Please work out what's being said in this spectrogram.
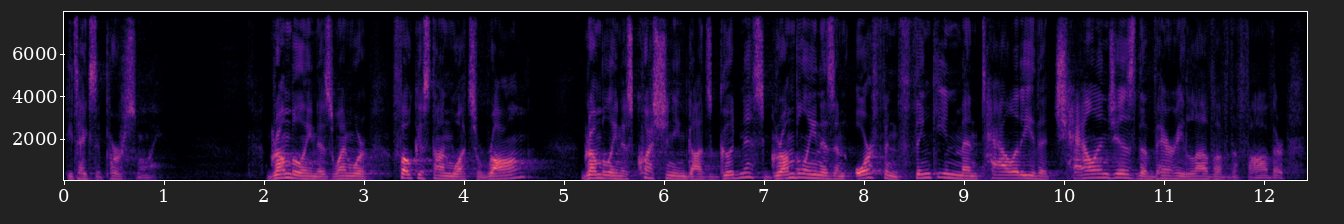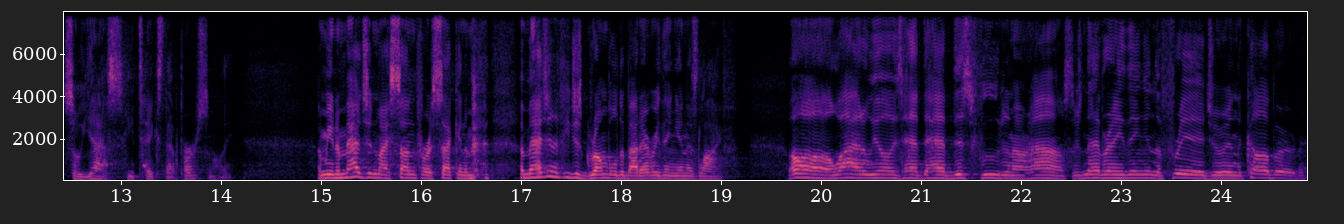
He takes it personally. Grumbling is when we're focused on what's wrong. Grumbling is questioning God's goodness. Grumbling is an orphan thinking mentality that challenges the very love of the Father. So, yes, he takes that personally. I mean, imagine my son for a second. Imagine if he just grumbled about everything in his life. Oh, why do we always have to have this food in our house? There's never anything in the fridge or in the cupboard.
